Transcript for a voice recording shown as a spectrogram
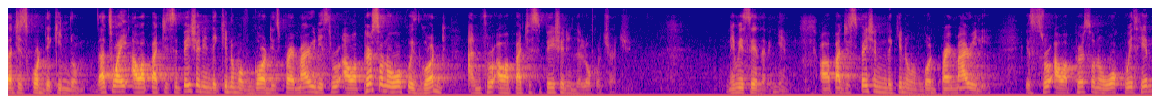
that is called the kingdom. That's why our participation in the kingdom of God is primarily through our personal work with God and through our participation in the local church. Let me say that again. Our participation in the kingdom of God primarily is through our personal work with Him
